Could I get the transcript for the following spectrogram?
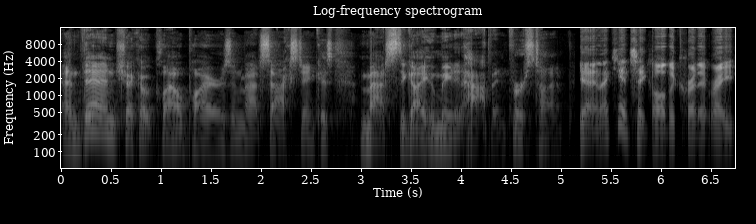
And then check out Cloudpires and Matt Saxton, because Matt's the guy who made it happen first time. Yeah, and I can't take all the credit, right?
